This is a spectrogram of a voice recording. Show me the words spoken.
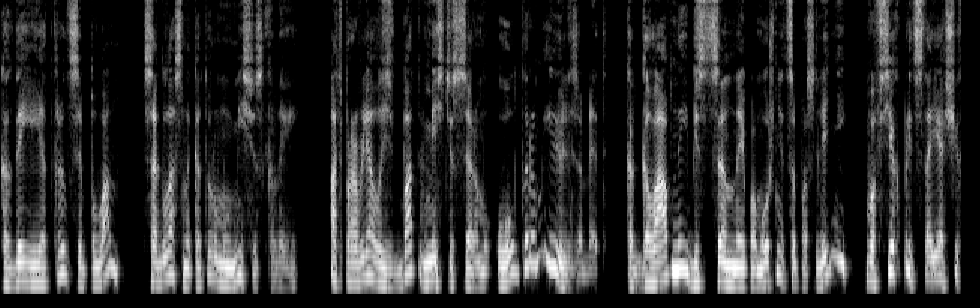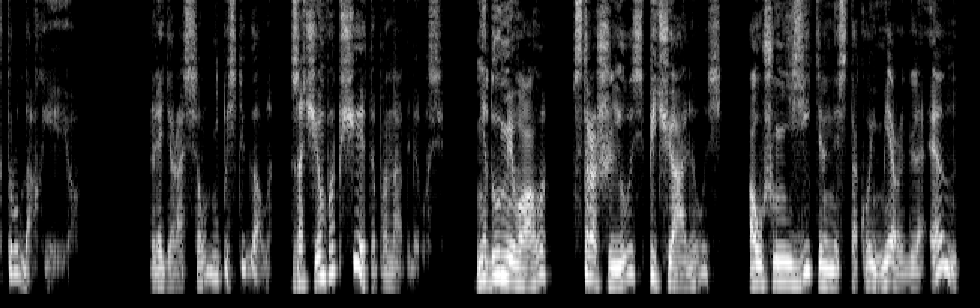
когда ей открылся план, согласно которому миссис Клей отправлялась в Бат вместе с сэром Уолтером и Элизабет, как главная и бесценная помощница последней во всех предстоящих трудах ее. Леди Рассел не постигала, зачем вообще это понадобилось. Недоумевала, страшилась, печалилась, а уж унизительность такой меры для Энн,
